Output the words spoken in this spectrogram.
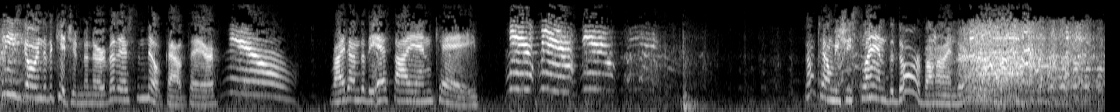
Please go into the kitchen, Minerva. There's some milk out there. Right under the S-I-N-K. Don't tell me she slammed the door behind her.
